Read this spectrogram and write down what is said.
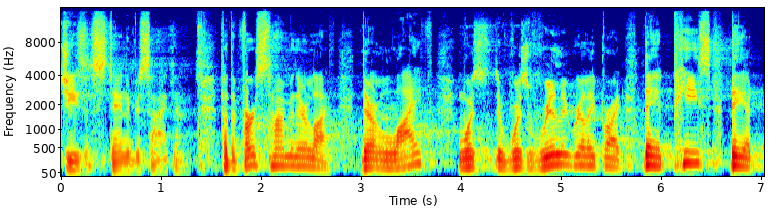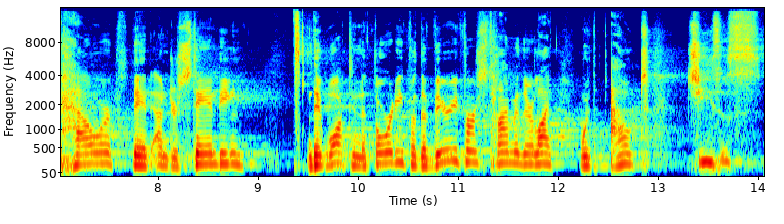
Jesus standing beside them. For the first time in their life, their life was, was really, really bright. They had peace, they had power, they had understanding. They walked in authority for the very first time in their life without Jesus.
